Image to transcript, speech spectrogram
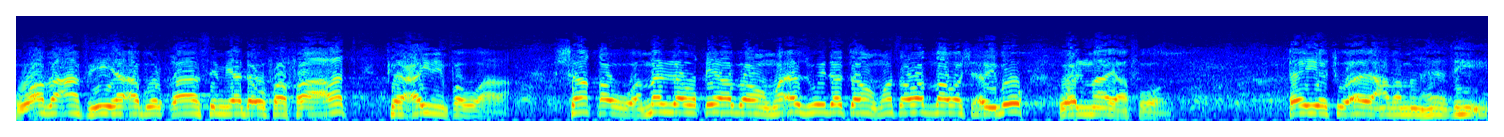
وضع فيها أبو القاسم يده ففارت كعين فوارة. سقوا وملوا قيابهم وأزودتهم وتوضأوا وشربوا والماء يفور. أية آية أعظم من هذه؟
